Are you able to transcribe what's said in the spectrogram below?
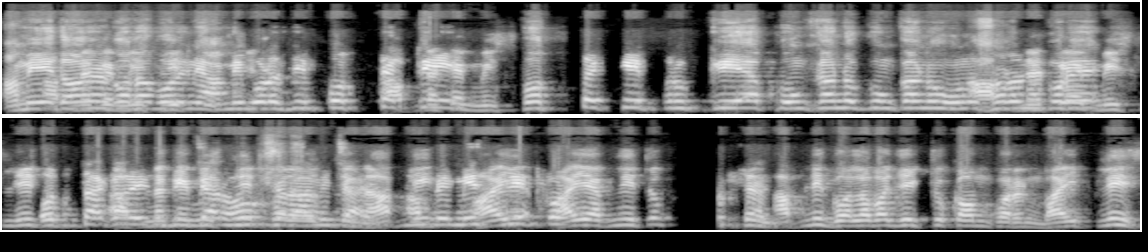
আমি এই ধরনের কথা বলিনি আমি বলেছি প্রত্যেকটি প্রত্যেকটি প্রক্রিয়া পুঙ্খানুপুঙ্খানু অনুসরণ করে হত্যাকারীর বিচার হোক সেটা আমি চাই। আপনি আপনি ভাই আপনি একটু আপনি গলাবাজি একটু কম করেন ভাই প্লিজ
